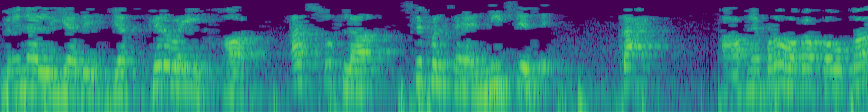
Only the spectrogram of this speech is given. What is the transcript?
من الید ید پھر وہی ہاتھ۔ اسفلا سفل سے ہے، نیچے سے۔ تحت۔ آپ نے پڑھا ہوگا فوقا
